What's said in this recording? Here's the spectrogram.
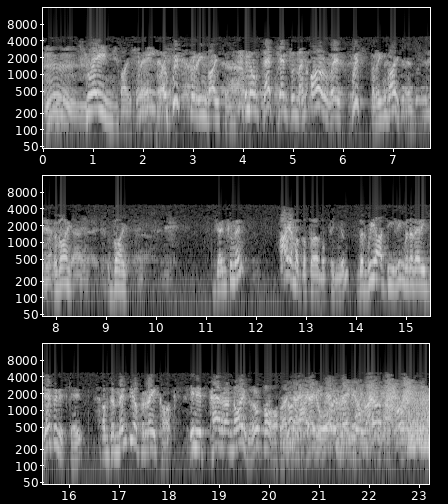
Mm. Strange voices. Strange voices. Whispering voices. No, that gentleman always whispering voices. Voices. Voices. Gentlemen, I am of the firm opinion that we are dealing with a very definite case of dementia praecox in its paranoidal form. But I tell you already, you're right.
